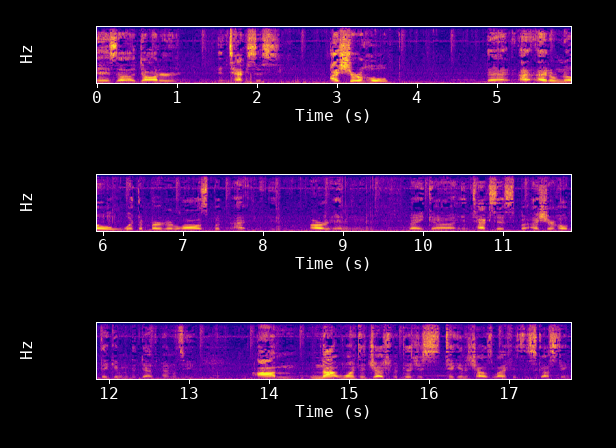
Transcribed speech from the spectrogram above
his uh, daughter in Texas. I sure hope that I, I don't know what the murder laws, but I, are in like uh, in Texas, but I sure hope they give him the death penalty. I'm not one to judge, but they're just taking a child's life is disgusting,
